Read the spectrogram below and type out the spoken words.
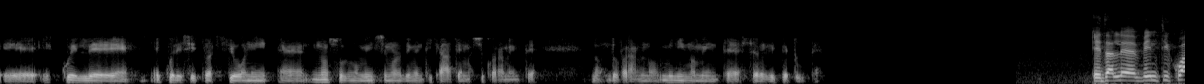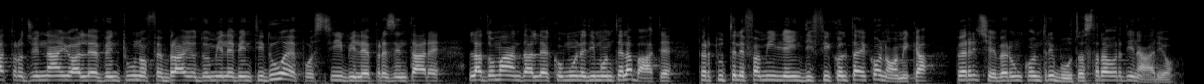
e, e, quelle, e quelle, situazioni eh, non solo non venissero dimenticate, ma sicuramente non dovranno minimamente essere ripetute. E dal 24 gennaio al 21 febbraio 2022 è possibile presentare la domanda al Comune di Montelabate per tutte le famiglie in difficoltà economica per ricevere un contributo straordinario.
